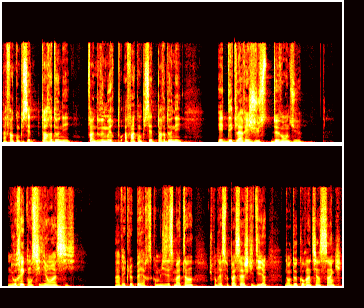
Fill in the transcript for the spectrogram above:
afin qu'on puisse être pardonné, afin qu'on puisse être pardonné et déclaré juste devant Dieu, nous réconciliant ainsi avec le Père. Comme le disait ce matin, je prendrai ce passage qui dit dans 2 Corinthiens 5,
